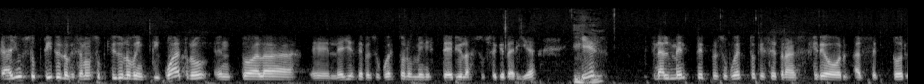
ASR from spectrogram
hay un subtítulo que se llama subtítulo 24 en todas las eh, leyes de presupuesto los ministerios, las subsecretarías, que uh -huh. es finalmente el presupuesto que se transfiere al sector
